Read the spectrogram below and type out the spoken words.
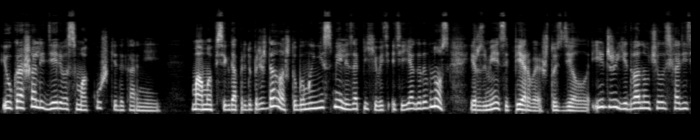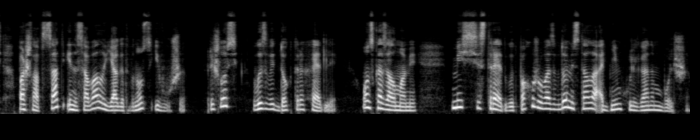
и украшали дерево с макушки до корней. Мама всегда предупреждала, чтобы мы не смели запихивать эти ягоды в нос, и, разумеется, первое, что сделала Иджи, едва научилась ходить, пошла в сад и носовала ягод в нос и в уши. Пришлось вызвать доктора Хедли. Он сказал маме, «Миссис Тредгуд, похоже, у вас в доме стало одним хулиганом больше».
